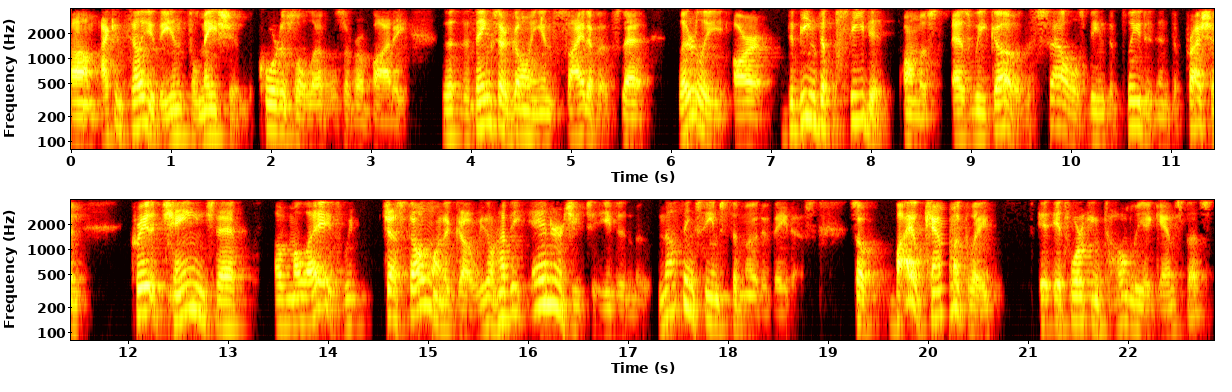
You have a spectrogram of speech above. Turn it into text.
um, I can tell you the inflammation, the cortisol levels of our body, the, the things are going inside of us that literally are being depleted almost as we go. The cells being depleted in depression create a change that of malaise. We just don't want to go. We don't have the energy to even move. Nothing seems to motivate us. So biochemically, it, it's working totally against us.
